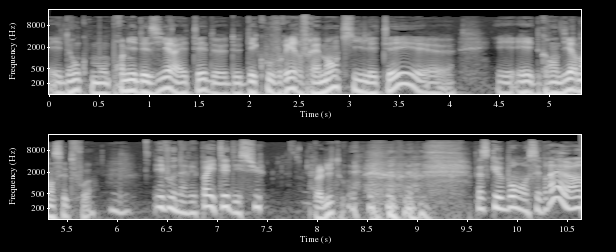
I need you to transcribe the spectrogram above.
et donc mon premier désir a été de, découvrir vraiment qui il était et, et de grandir dans cette foi. Et vous n'avez pas été déçu? Pas du tout. Parce que bon, c'est vrai, hein,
